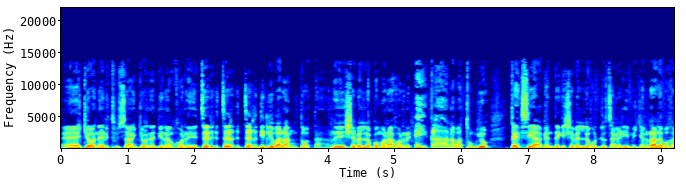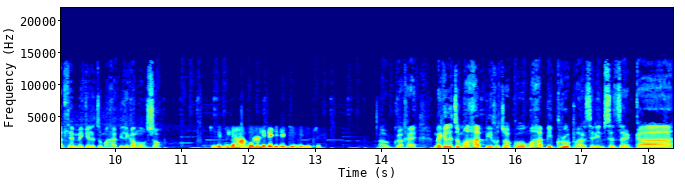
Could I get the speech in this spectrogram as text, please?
um ke yone re thusang ke yone dirang gore tse re di lebalang tota re shebelele ko morago gore e kana bathong yo tax yaka nte ke shebelele go dilo tsa ka di eme re a lebogatlhe mmekeletso mogapi le ka moso. Ke lebile gagolo le be le a utlwage mekeletso mohapi go tswa ko mohapi group a re sedimosetse ka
